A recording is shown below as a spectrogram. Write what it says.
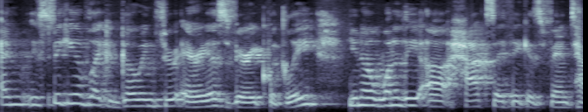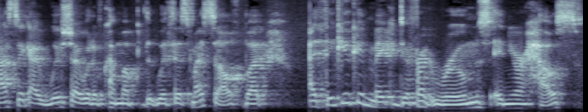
and speaking of like going through areas very quickly, you know, one of the uh, hacks I think is fantastic. I wish I would have come up with this myself, but I think you can make different rooms in your house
